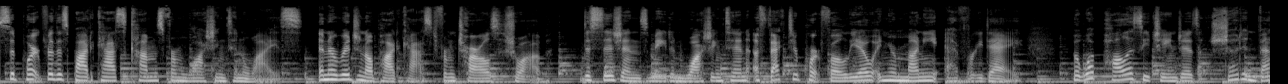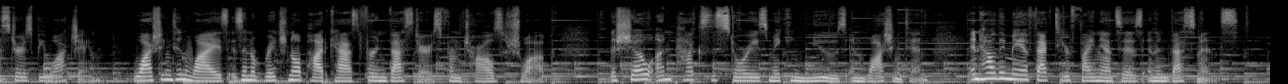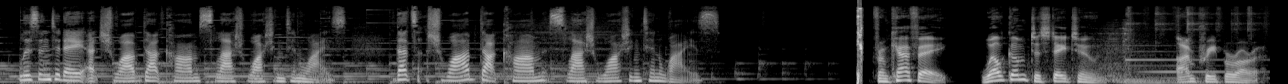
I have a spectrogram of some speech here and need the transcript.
Support for this podcast comes from Washington Wise, an original podcast from Charles Schwab. Decisions made in Washington affect your portfolio and your money every day. But what policy changes should investors be watching? Washington Wise is an original podcast for investors from Charles Schwab. The show unpacks the stories making news in Washington and how they may affect your finances and investments. Listen today at schwab.com slash Washington Wise. That's schwab.com slash Washington Wise. From Cafe, welcome to Stay Tuned. I'm Preet Bharara.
